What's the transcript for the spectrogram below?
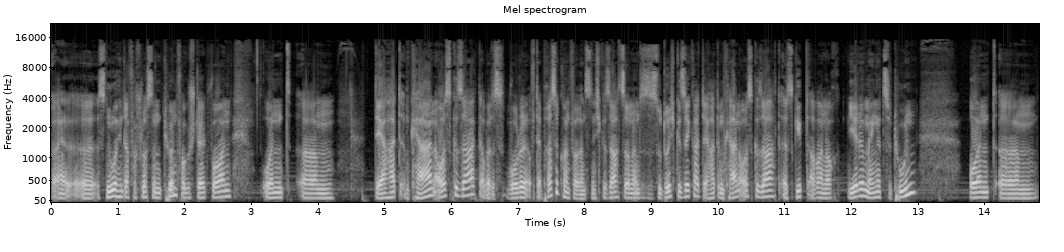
äh, ist nur hinter verschlossenen Türen vorgestellt worden und ähm, der hat im Kern ausgesagt, aber das wurde auf der Pressekonferenz nicht gesagt, sondern es ist so durchgesickert, der hat im Kern ausgesagt, es gibt aber noch jede Menge zu tun. Und ähm,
